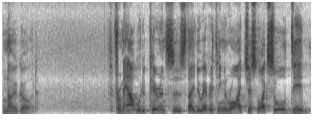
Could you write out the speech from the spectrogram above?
know God. From outward appearances, they do everything right, just like Saul did.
